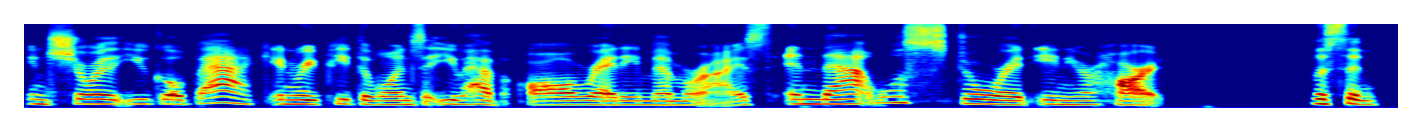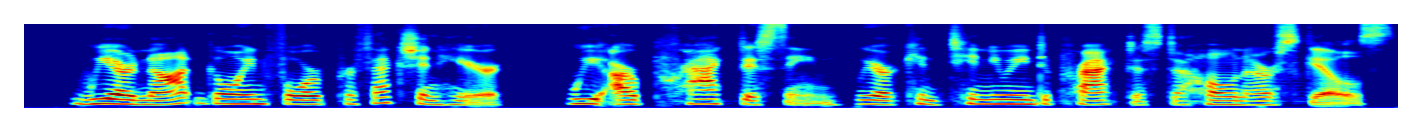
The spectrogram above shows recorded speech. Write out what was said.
ensure that you go back and repeat the ones that you have already memorized, and that will store it in your heart. Listen, we are not going for perfection here we are practicing. We are continuing to practice to hone our skills.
